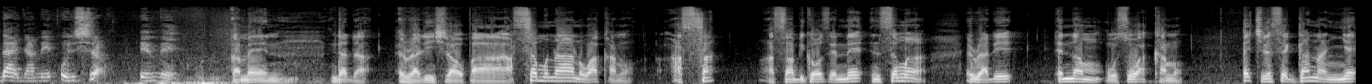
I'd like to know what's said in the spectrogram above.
Da nyame ɔnhyira wo. amen. Amen. Dada awurade nhyira wo paa asɛm no a na waka no asa. Asa because ɛnɛ nsɛm a awurade nam wo so aka no ɛkyerɛ sɛ ghana nyɛ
